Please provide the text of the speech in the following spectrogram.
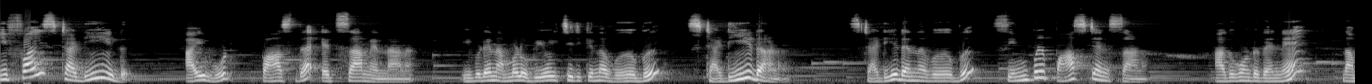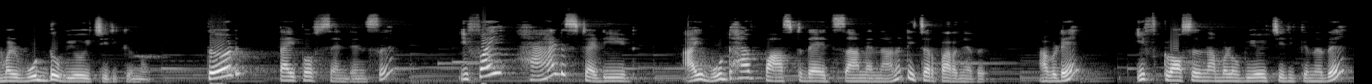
if I studied I would pass the exam എന്നാണ്. ഇവിടെ നമ്മൾ ഉപയോഗിച്ചിരിക്കുന്ന വേർബ് സ്റ്റഡീഡ് ആണ്. സ്റ്റഡീഡ് എന്ന വേർബ് സിമ്പിൾ പാസ്റ്റ് ടെൻസ് ആണ്. അതുകൊണ്ട് തന്നെ നമ്മൾ വുഡ് ഉപയോഗിച്ചിരിക്കുന്നു. Third type of sentence if I had studied I would have passed the exam എന്നാണ് ടീച്ചർ പറഞ്ഞത്. അവിടെ ഇഫ് ക്ലോസിൽ നമ്മൾ ഉപയോഗിച്ചിരിക്കുന്നത്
